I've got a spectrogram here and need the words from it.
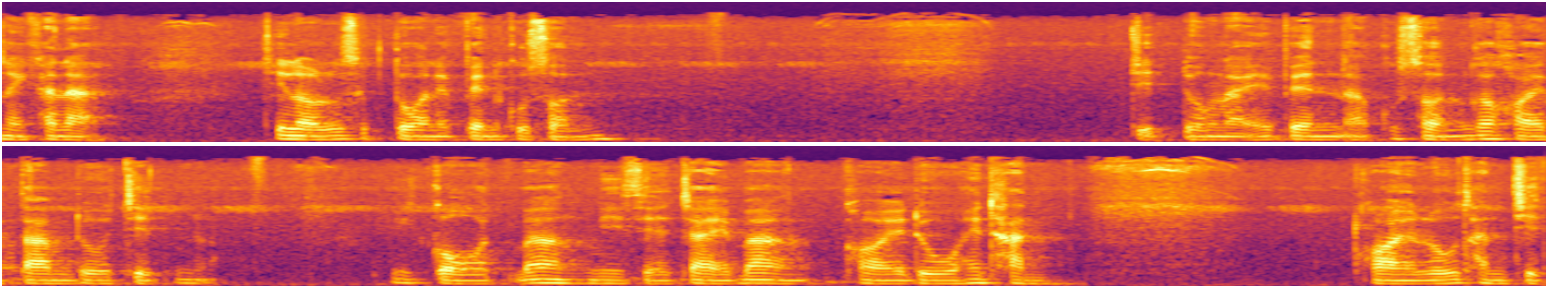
ในขณะที่เรารู้สึกตัวเนี่ยเป็นกุศล จิตดวงไหนเป็นอกุศลก็คอยตามดูจิต มีโกรธบ้าง มีเสียใจบ้าง คอยดูให้ทัน คอยรู้ทันจิต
